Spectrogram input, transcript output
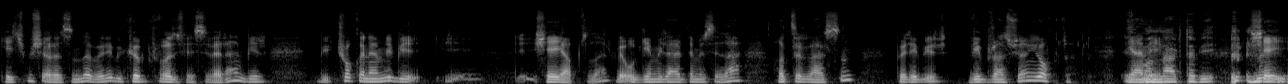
geçmiş arasında böyle bir köprü vazifesi veren bir, bir çok önemli bir e, şey yaptılar ve o gemilerde mesela hatırlarsın böyle bir vibrasyon yoktu. Yani onlar tabii şey,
